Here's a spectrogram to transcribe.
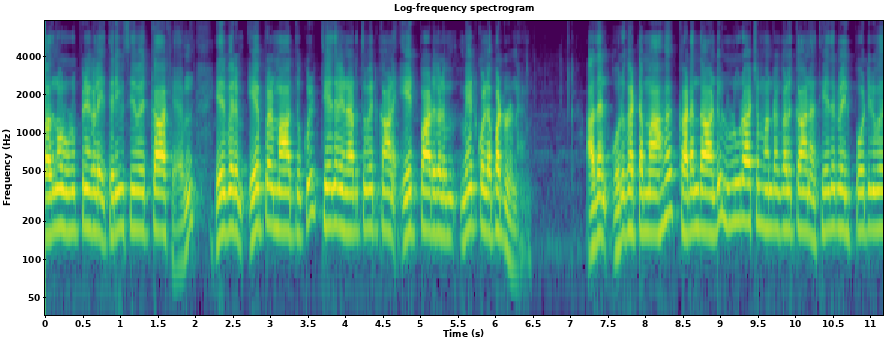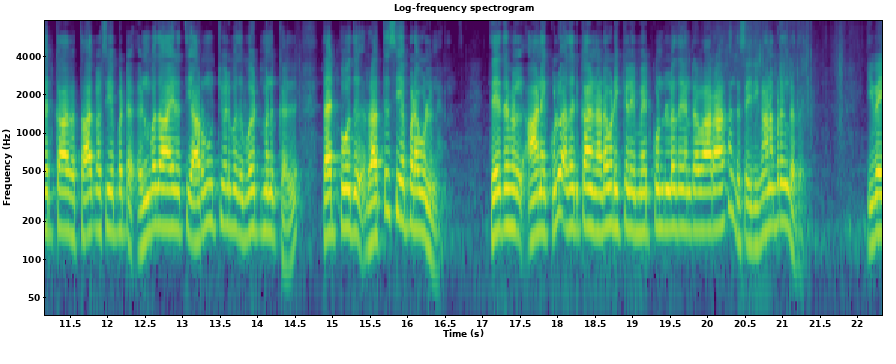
பதினோரு உறுப்பினர்களை தெரிவு செய்வதற்காக எதிர்வரும் ஏப்ரல் மாதத்துக்குள் தேர்தலை நடத்துவதற்கான ஏற்பாடுகளும் மேற்கொள்ளப்பட்டுள்ளன. அதன் ஒரு கட்டமாக கடந்த ஆண்டில் உள்ளூராட்சி மன்றங்களுக்கான தேர்தல்களில் போட்டியிடுவதற்காக தாக்கல் செய்யப்பட்ட எண்பதாயிரத்தி அறுநூற்றி எழுபது வேட்புமனுக்கள் தற்போது ரத்து செய்யப்பட உள்ளன. தேர்தல்கள் ஆணைக்குழு அதற்கான நடவடிக்கைகளை மேற்கொண்டுள்ளது என்றவாறாக அந்த செய்தி காணப்படுகின்றது. இவை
